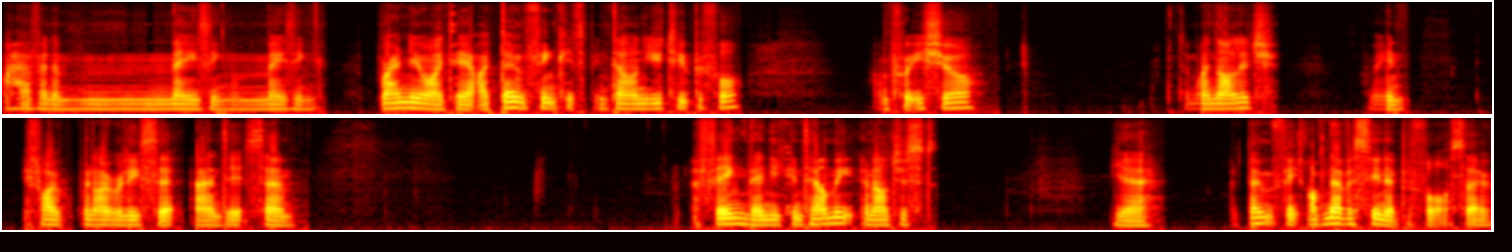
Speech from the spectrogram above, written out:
I have an amazing, amazing, brand new idea. I don't think it's been done on YouTube before. I'm pretty sure, to my knowledge. I mean, if I when I release it and it's um a thing, then you can tell me, and I'll just yeah. I don't think I've never seen it before, so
